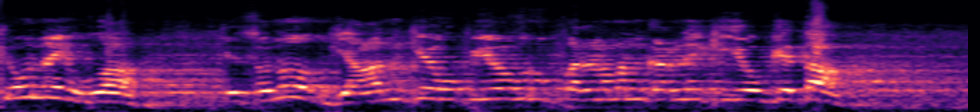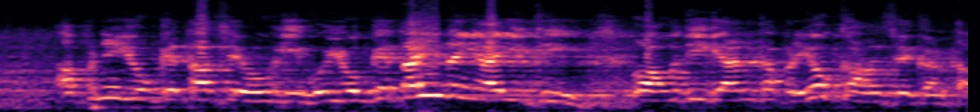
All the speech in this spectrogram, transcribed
क्यों नहीं हुआ कि सुनो, ज्ञान के उपयोग रूप परिणमन करने की योग्यता अपनी योग्यता से होगी? वो योग्यता ही नहीं आई थी। वो अवधि ज्ञान का प्रयोग कहाँ से करता?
